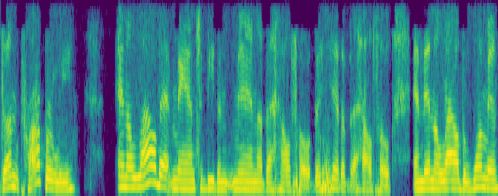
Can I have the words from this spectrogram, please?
Done properly, and allow that man to be the man of the household, the head of the household, and then allow the woman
